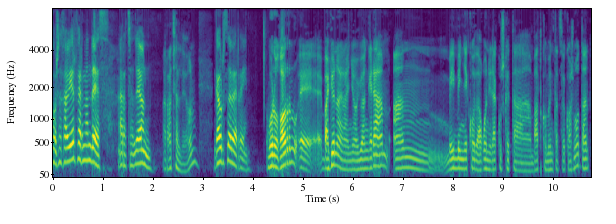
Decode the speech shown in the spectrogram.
Jose Javier Fernández, Arratsaldeon. Arratsaldeon. Gaur ze berri. Bueno, gaur e, Baionaraino joan gera, han behin behineko dagoen erakusketa bat komentatzeko asmotan,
